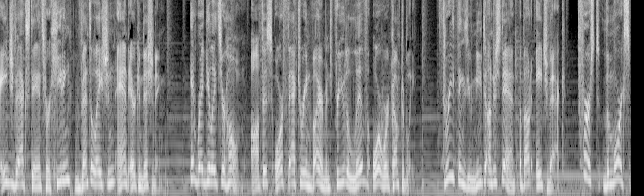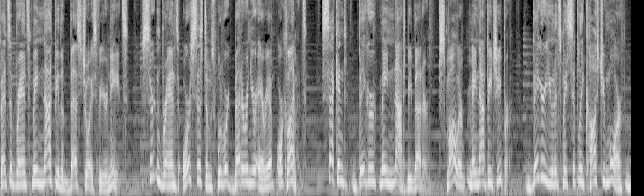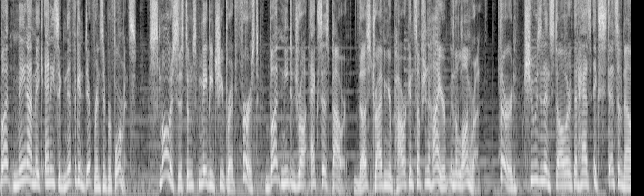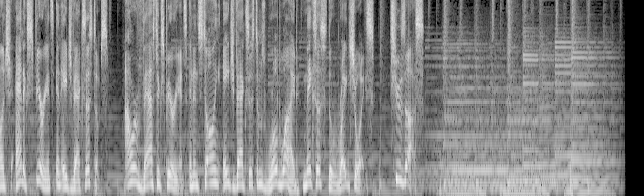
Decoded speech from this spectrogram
HVAC stands for heating, ventilation, and air conditioning. It regulates your home, office, or factory environment for you to live or work comfortably. Three things you need to understand about HVAC. First, the more expensive brands may not be the best choice for your needs. Certain brands or systems would work better in your area or climate. Second, bigger may not be better. Smaller may not be cheaper. Bigger units may simply cost you more, but may not make any significant difference in performance. Smaller systems may be cheaper at first, but need to draw excess power, thus driving your power consumption higher in the long run. Third, choose an installer that has extensive knowledge and experience in HVAC systems. Our vast experience in installing HVAC systems worldwide makes us the right choice. Choose us.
